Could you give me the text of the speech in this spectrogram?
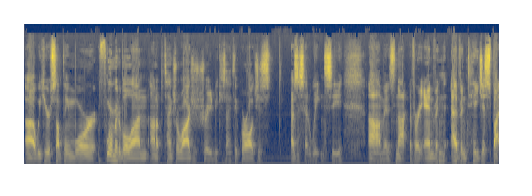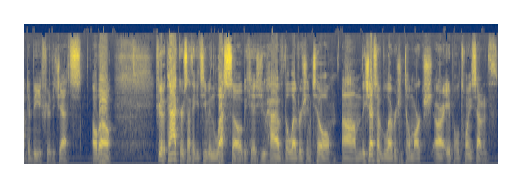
uh, we hear something more formidable on on a potential Rodgers trade because I think we're all just, as I said, wait and see, um, and it's not a very advantageous spot to be if you're the Jets. Although. If you're the Packers, I think it's even less so because you have the leverage until um, the Jets have the leverage until March or April 27th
